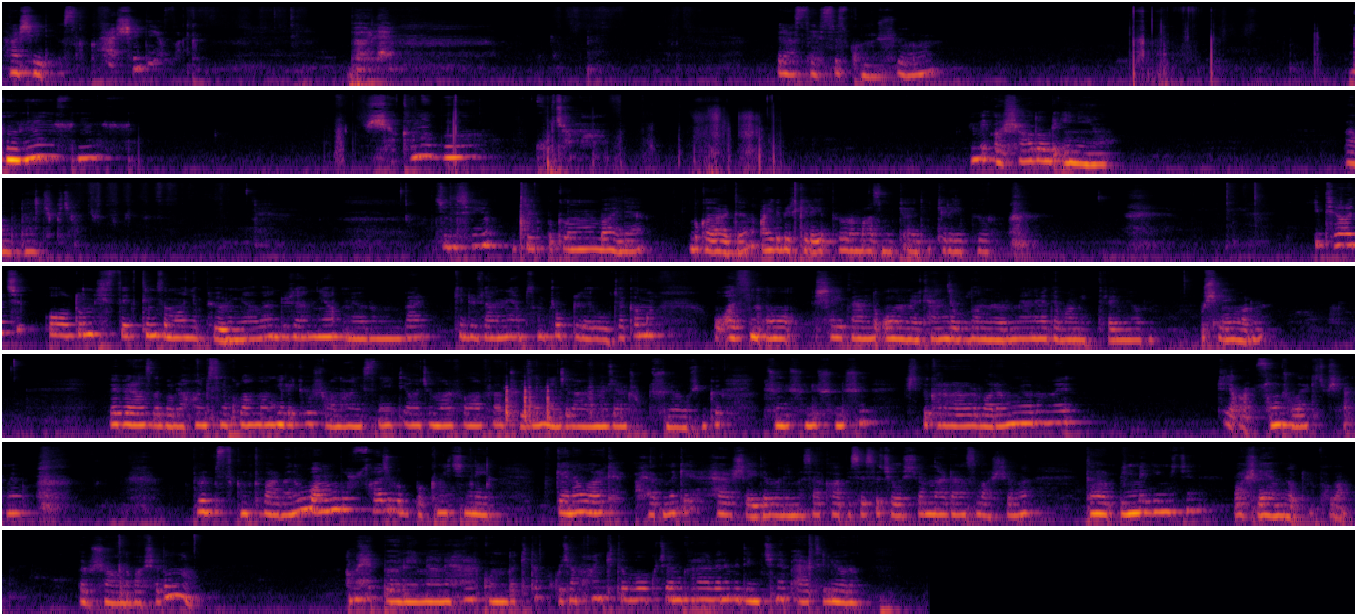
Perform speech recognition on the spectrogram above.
Her şeyde yasak. Her şeyde yasak. Böyle. Biraz sessiz konuşuyorum. Görüyor musunuz? Şaka mı bu? Kocaman. Ve aşağı doğru iniyor. Ben buradan çıkacağım. Cilt şeyi, cilt bakımım böyle. Bu kadardı. Ayda bir kere yapıyorum. Bazen iki ayda bir kere yapıyorum. İhtiyaç olduğunu hissettiğim zaman yapıyorum ya. Ben düzenli yapmıyorum. Belki düzenli yapsam çok güzel olacak ama o azim, o şey bende olmuyor. Kendimde bulamıyorum yani ve devam ettiremiyorum. Üşeniyorum. Ve biraz da böyle hangisini kullanmam gerekiyor, şu an hangisine ihtiyacım var falan filan çözemeyince ben onun üzerine çok düşünüyorum. Çünkü düşün düşün düşün düşün hiçbir karara varamıyorum ve ya sonuç olarak hiçbir şey yapmıyorum. Böyle bir sıkıntı var bende. Bu ama bu sadece bu bakım için değil. Genel olarak hayatımdaki her şeyde böyle mesela KPSS'e çalışacağım. Nereden nasıl başlayacağımı tam olarak bilmediğim için başlayamıyordum falan. Tabii şu anda başladım da. Ama hep böyleyim yani her konuda kitap okuyacağım. Hangi kitabı okuyacağımı karar veremediğim için hep erteliyorum.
